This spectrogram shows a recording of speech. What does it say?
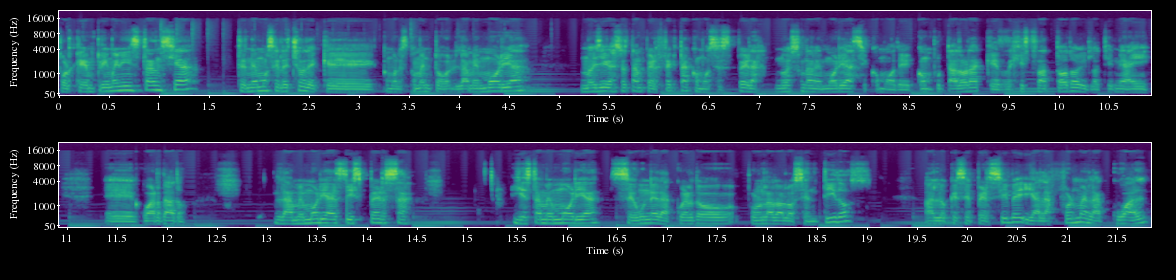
porque en primera instancia tenemos el hecho de que, como les comento, la memoria no llega a ser tan perfecta como se espera. No es una memoria así como de computadora que registra todo y lo tiene ahí eh, guardado. La memoria es dispersa y esta memoria se une de acuerdo, por un lado, a los sentidos, a lo que se percibe y a la forma en la cual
